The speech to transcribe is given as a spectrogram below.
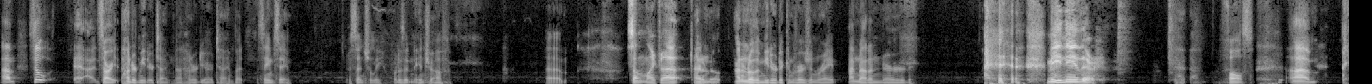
Um. So, uh, sorry, hundred meter time, not hundred yard time, but same, same. Essentially, what is it? An inch off. Um. Something like that. I don't know. I don't know the meter to conversion rate. I'm not a nerd. Me neither. False. Um.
